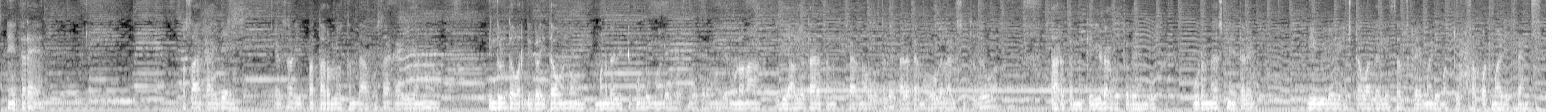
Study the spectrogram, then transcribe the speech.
ಸ್ನೇಹಿತರೆ, ಹೊಸ ಕಾಯ್ದೆ ಎರಡು ಸಾವಿರದ ಇಪ್ಪತ್ತಾರರಲ್ಲೂ ತಂದ ಹೊಸ ಕಾಯ್ದೆಯನ್ನು ಹಿಂದುಳಿದ ವರ್ಗಗಳ ಹಿತವನ್ನು ಮನದಲ್ಲಿಟ್ಟುಕೊಂಡು ಮಾಡಿದರೆ ಸ್ನೇಹಿತರ ಮುಂದೆ ನೋಡೋಣ. ಇದು ಯಾವುದೇ ತಾರತಮ್ಯಕ್ಕೆ ಕಾರಣವಾಗುತ್ತದೆ. ತಾರತಮ್ಯ ಹೋಗಲಾಡಿಸುತ್ತದೆಯೋ ತಾರತಮ್ಯಕ್ಕೆ ಈಡಾಗುತ್ತದೆ ಎಂದು ನೋಡೋಣ ಸ್ನೇಹಿತರೆ. ಈ ವಿಡಿಯೋ ಇಷ್ಟವಾದಲ್ಲಿ ಸಬ್ಸ್ಕ್ರೈಬ್ ಮಾಡಿ ಮತ್ತು ಸಪೋರ್ಟ್ ಮಾಡಿ ಫ್ರೆಂಡ್ಸ್.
